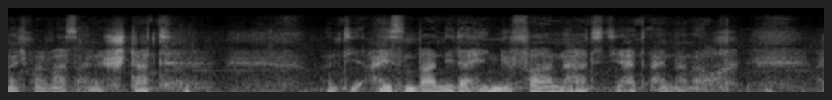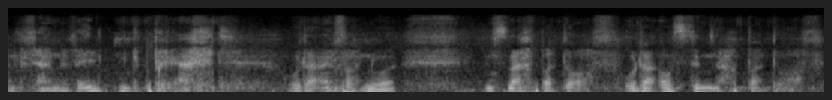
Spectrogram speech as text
manchmal war es eine Stadt. Und die Eisenbahn, die da hingefahren hat, die hat einen dann auch an ferne Welten gebracht. Oder einfach nur ins Nachbardorf oder aus dem Nachbardorf.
